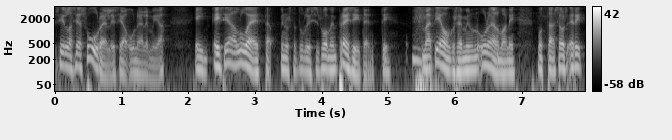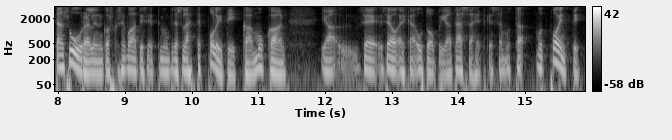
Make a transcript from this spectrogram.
sellaisia suurellisia unelmia. Ei, ei siellä lue, että minusta tulisi Suomen presidentti. Mä en tiedä, onko se minun unelmani, mutta se olisi erittäin suurellinen, koska se vaatisi, että minun pitäisi lähteä politiikkaan mukaan ja se, se on ehkä utopia tässä hetkessä, mutta, mutta pointti,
